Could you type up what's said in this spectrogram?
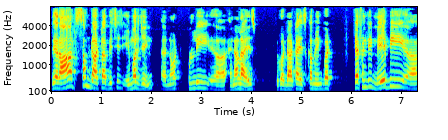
there are some data which is emerging, uh, not fully uh, analyzed because data is coming, but definitely maybe uh,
